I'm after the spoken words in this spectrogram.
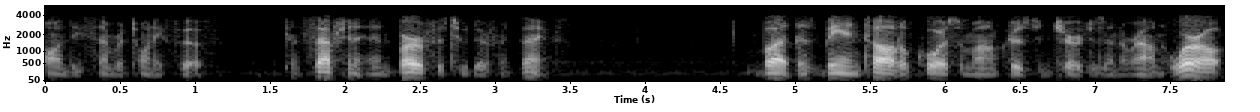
on December 25th. Conception and birth is two different things. but it's being taught, of course, among Christian churches and around the world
